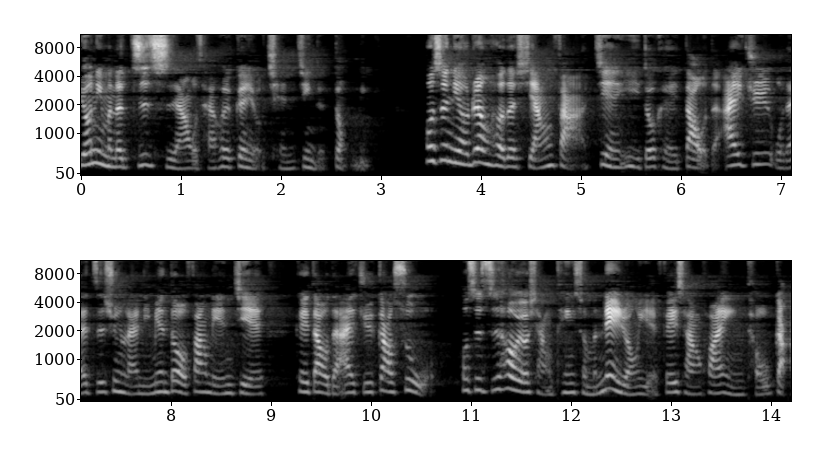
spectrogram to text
有你们的支持啊，我才会更有前进的动力。或是你有任何的想法建议，都可以到我的 IG，我在资讯栏里面都有放链接，可以到我的 IG 告诉我。或是之后有想听什么内容，也非常欢迎投稿。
